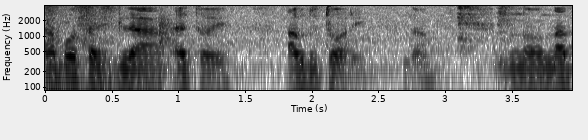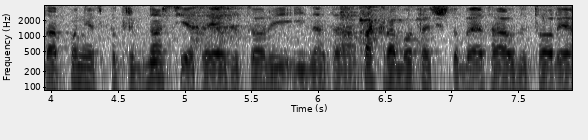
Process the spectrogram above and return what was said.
работать для этой аудитории. Да? Но надо понять потребности этой аудитории и надо так работать, чтобы эта аудитория,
